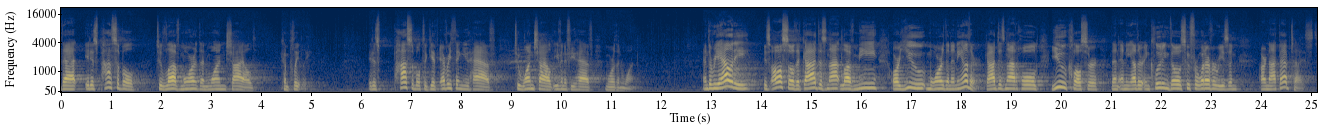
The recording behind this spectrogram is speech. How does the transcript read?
that it is possible to love more than one child completely. It is possible to give everything you have to one child, even if you have more than one. And the reality is also that God does not love me or you more than any other. God does not hold you closer than any other, including those who, for whatever reason, are not baptized.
